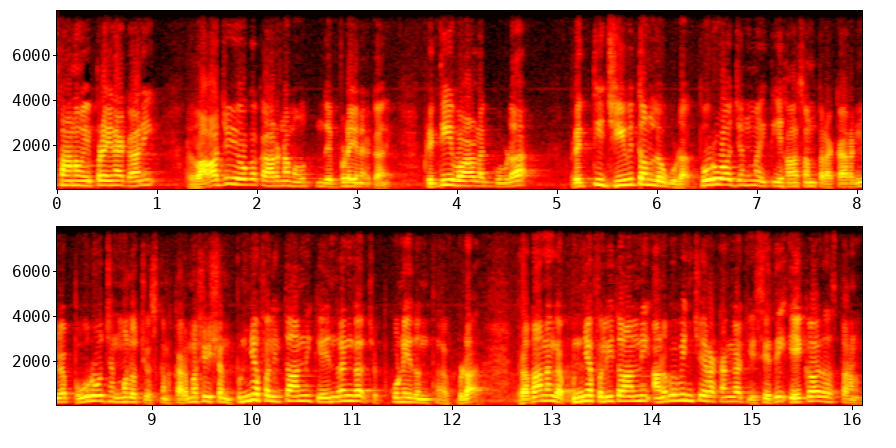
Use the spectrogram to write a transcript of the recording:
స్థానం ఎప్పుడైనా కానీ రాజయోగ కారణం అవుతుంది ఎప్పుడైనా కానీ. ప్రతి వాళ్ళకు కూడా ప్రతి జీవితంలో కూడా పూర్వజన్మ ఇతిహాసం ప్రకారంగా పూర్వజన్మలో చేసుకున్న కర్మశేషన్ పుణ్య ఫలితాన్ని కేంద్రంగా చెప్పుకునేదంతా కూడా ప్రధానంగా పుణ్య ఫలితాన్ని అనుభవించే రకంగా చేసేది ఏకాదశ స్థానం.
